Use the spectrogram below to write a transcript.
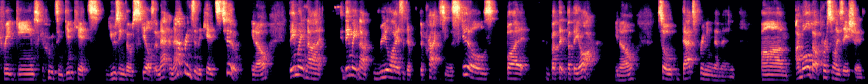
create games, Kahoots, and Gimkits using those skills, and that and that brings in the kids too. You know, they might not they might not realize that they're, they're practicing the skills, but but they, but they are, you know. So that's bringing them in. Um, I'm all about personalization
